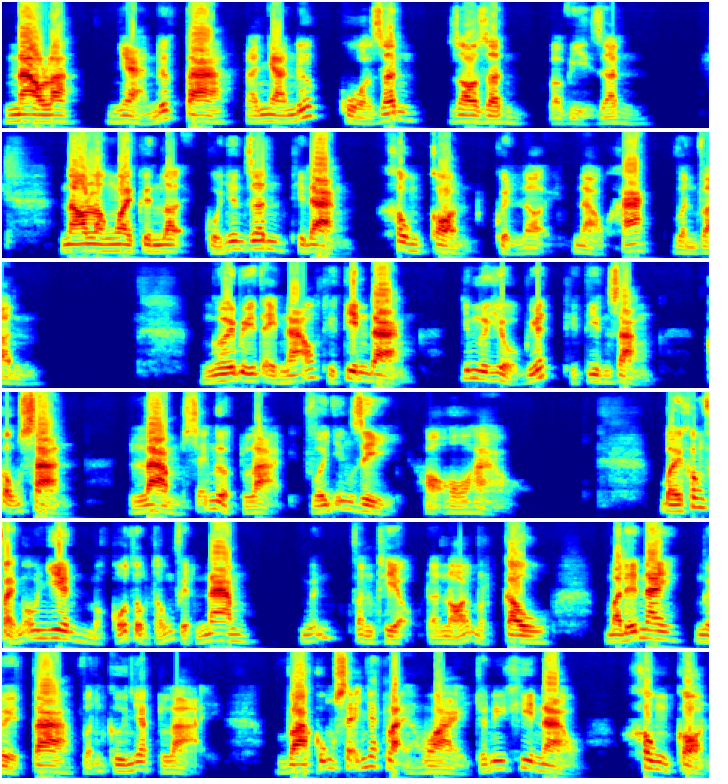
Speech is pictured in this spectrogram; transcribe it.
Nào là nhà nước ta là nhà nước của dân, do dân và vì dân. Nào là ngoài quyền lợi của nhân dân thì Đảng không còn quyền lợi nào khác vân vân. Người bị tẩy não thì tin Đảng, nhưng người hiểu biết thì tin rằng Cộng sản làm sẽ ngược lại với những gì họ hô hào. Bởi không phải ngẫu nhiên mà cố Tổng thống Việt Nam Nguyễn Văn Thiệu đã nói một câu mà đến nay người ta vẫn cứ nhắc lại và cũng sẽ nhắc lại hoài cho đến khi nào không còn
